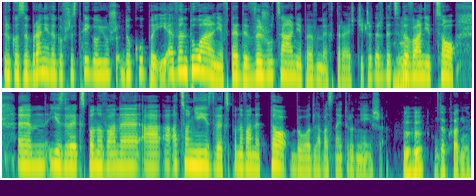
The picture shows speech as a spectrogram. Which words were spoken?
tylko zebranie tego wszystkiego już do kupy i ewentualnie wtedy wyrzucanie pewnych treści, czy też decydowanie, co em, jest wyeksponowane, a, a, a co nie jest wyeksponowane, to było dla Was najtrudniejsze. Mhm, dokładnie.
